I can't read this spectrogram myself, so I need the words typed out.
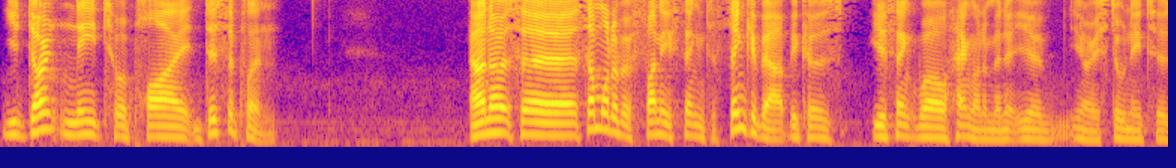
you don't need to apply discipline. I know it's a somewhat of a funny thing to think about because you think, well, hang on a minute, you you know, you still need to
